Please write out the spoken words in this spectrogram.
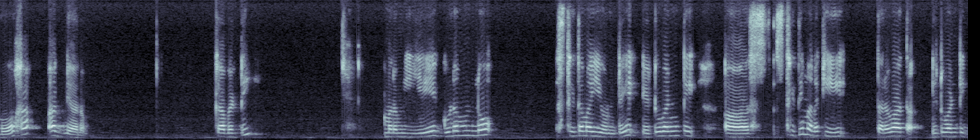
మోహ అజ్ఞానం. కాబట్టి మనం ఏ గుణంలో స్థితమై ఉంటే ఎటువంటి ఆ స్థితి మనకి తర్వాత ఎటువంటి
